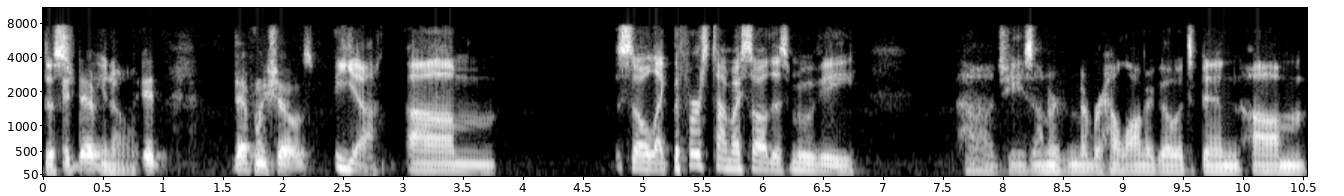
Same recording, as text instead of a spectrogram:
this It def- you know it definitely shows. yeah. Um, so like the first time I saw this movie, oh geez, I don't remember how long ago it's been. Um,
